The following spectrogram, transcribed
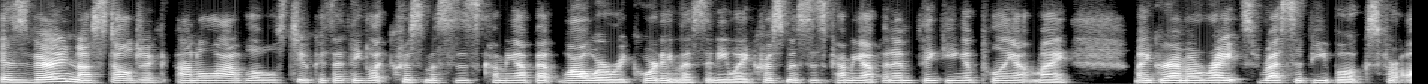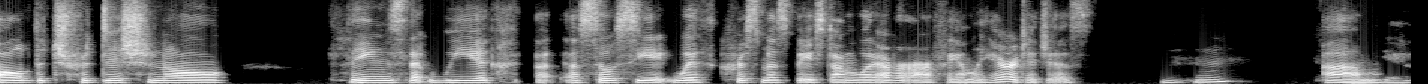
is very nostalgic on a lot of levels too. Because I think like Christmas is coming up at while we're recording this anyway. Christmas is coming up, and I'm thinking of pulling out my my grandma writes recipe books for all of the traditional things that we associate with Christmas based on whatever our family heritage is. Mhm. Um, Yeah.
